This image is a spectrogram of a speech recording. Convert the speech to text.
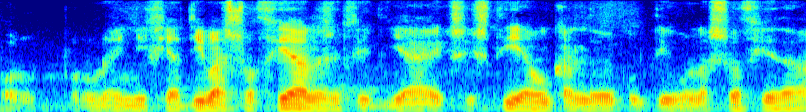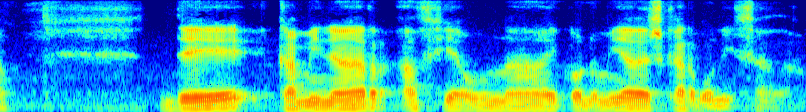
por, una iniciativa social, es decir, ya existía un caldo de cultivo en la sociedad, de caminar hacia una economía descarbonizada.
